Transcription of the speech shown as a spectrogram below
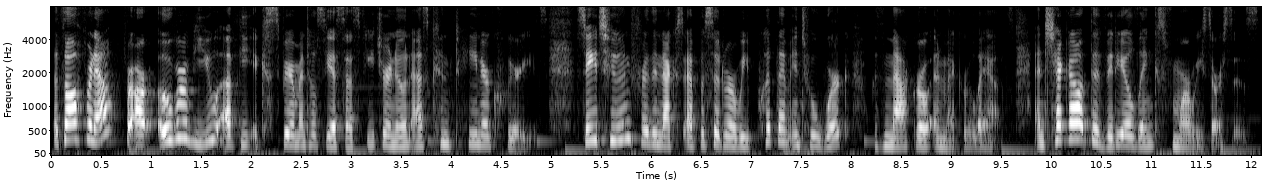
That's all for now for our overview of the experimental CSS feature known as container queries. Stay tuned for the next episode where we put them into work with macro and micro layouts. And check out the video links for more resources.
